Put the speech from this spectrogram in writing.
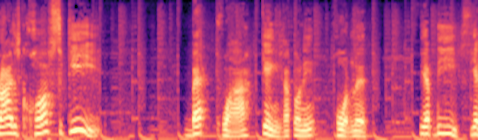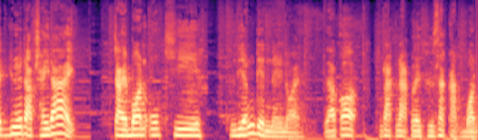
บรานคอฟสกี้แบ็คขวาเก่งครับตัวนี้โหดเลยเสียบดีเสียบอยูระดับใช้ได้ จ่ายบอลโอเค เลี้ยงเด่นหน่อยๆ แล้วก็หนักๆเลยคือสกัดบอล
